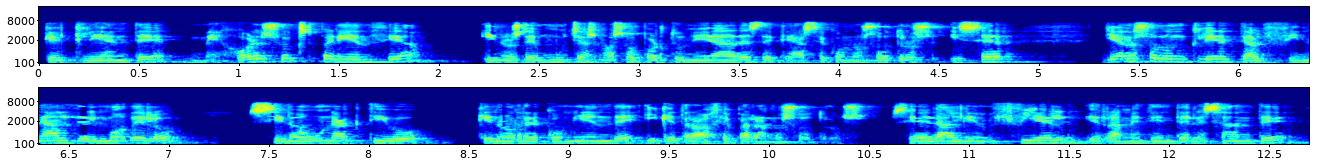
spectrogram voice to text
que el cliente mejore su experiencia y nos dé muchas más oportunidades de quedarse con nosotros y ser ya no solo un cliente al final del modelo, sino un activo que nos recomiende y que trabaje para nosotros. Ser alguien fiel y realmente interesante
